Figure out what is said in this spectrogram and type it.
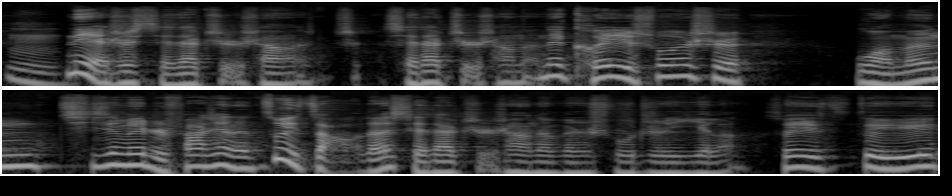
嗯那也是写在纸上，纸写在纸上的，那可以说是我们迄今为止发现的最早的写在纸上的文书之一了。所以对于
